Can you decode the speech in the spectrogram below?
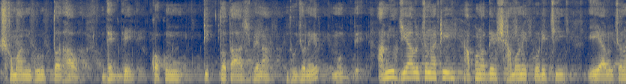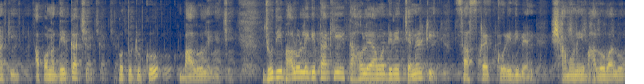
সমান গুরুত্ব দাও। দেখবে কখনো তিক্ততা আসবে না দুজনের মধ্যে। আমি যে আলোচনাটি আপনাদের সামনে করেছি, এই আলোচনাটি আপনাদের কাছে কতটুকু ভালো লেগেছে? যদি ভালো লেগে থাকে, তাহলে আমাদের এই চ্যানেলটি সাবস্ক্রাইব করে দিবেন। সামনে ভালো ভালো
